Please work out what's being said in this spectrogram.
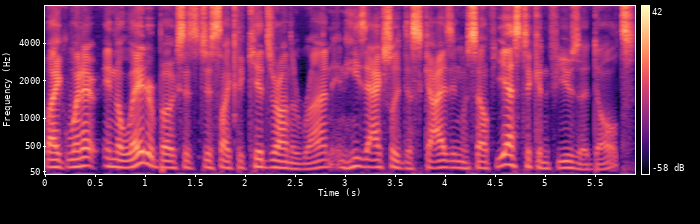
Like when it, in the later books, it's just like the kids are on the run and he's actually disguising himself, yes, to confuse adults,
